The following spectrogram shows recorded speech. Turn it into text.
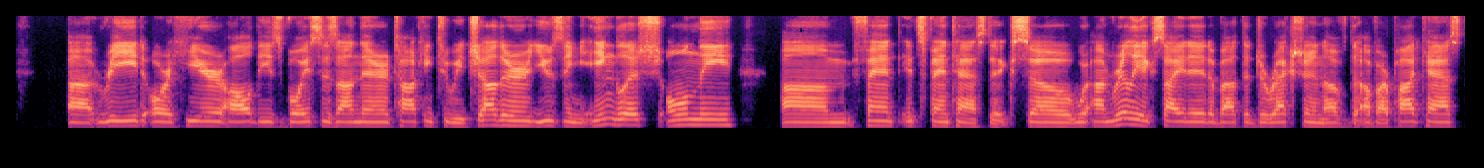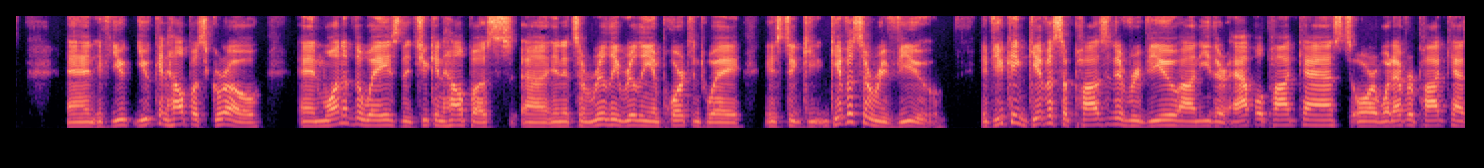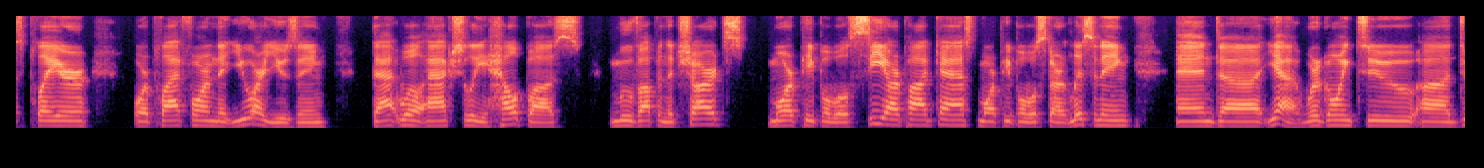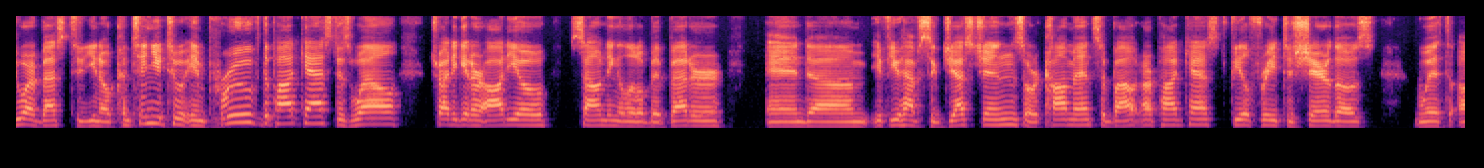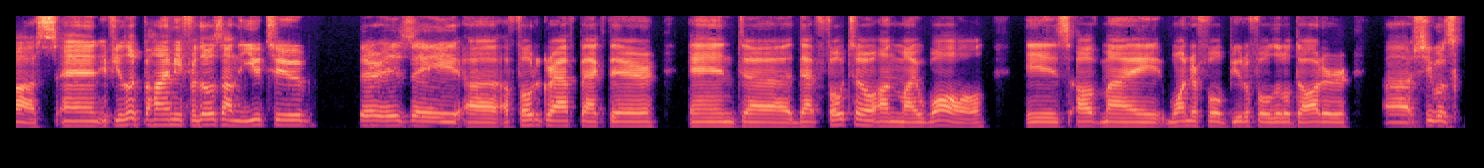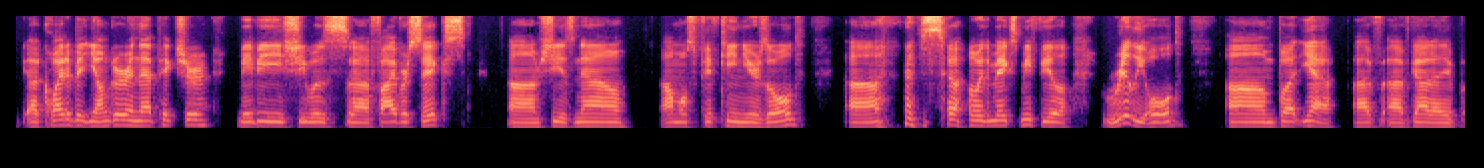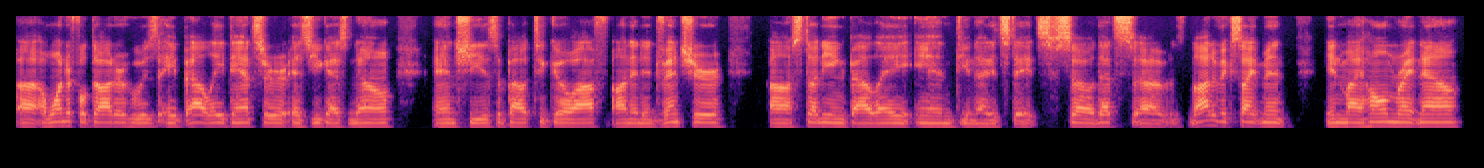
uh, read or hear all these voices on there talking to each other using English only. Um, fan, it's fantastic. So I'm really excited about the direction of the of our podcast. And if you you can help us grow, and one of the ways that you can help us, uh, and it's a really really important way, is to g- give us a review. If you can give us a positive review on either Apple Podcasts or whatever podcast player or platform that you are using, that will actually help us move up in the charts. More people will see our podcast, more people will start listening. And uh, yeah, we're going to uh, do our best to, you know, continue to improve the podcast as well, try to get our audio sounding a little bit better. And um, if you have suggestions or comments about our podcast, feel free to share those with us. And if you look behind me, for those on the YouTube, there is a uh, a photograph back there, and uh, that photo on my wall is of my wonderful, beautiful little daughter. Uh, she was uh, quite a bit younger in that picture. Maybe she was uh, five or six. Um, she is now almost 15 years old. Uh, so it makes me feel really old. Um, but yeah, I've I've got a a wonderful daughter who is a ballet dancer, as you guys know, and she is about to go off on an adventure uh, studying ballet in the United States. So that's uh, a lot of excitement in my home right now.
